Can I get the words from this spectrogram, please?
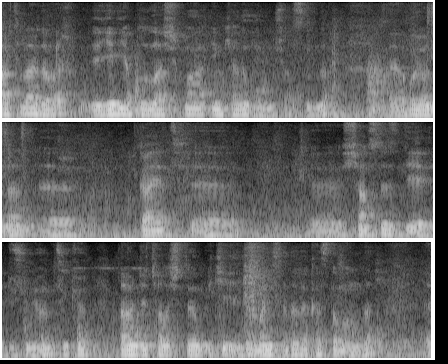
artılar da var. E, yeni yapılaşma imkanı bulmuş aslında. E, o yönden e, gayet e, şanssız diye düşünüyorum. Çünkü daha önce çalıştığım iki ilde, Manisa'da ve Kastamonu'da e,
